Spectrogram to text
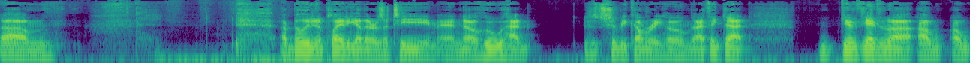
um, ability to play together as a team and know who had should be covering whom. I think that give, gave them a, a,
